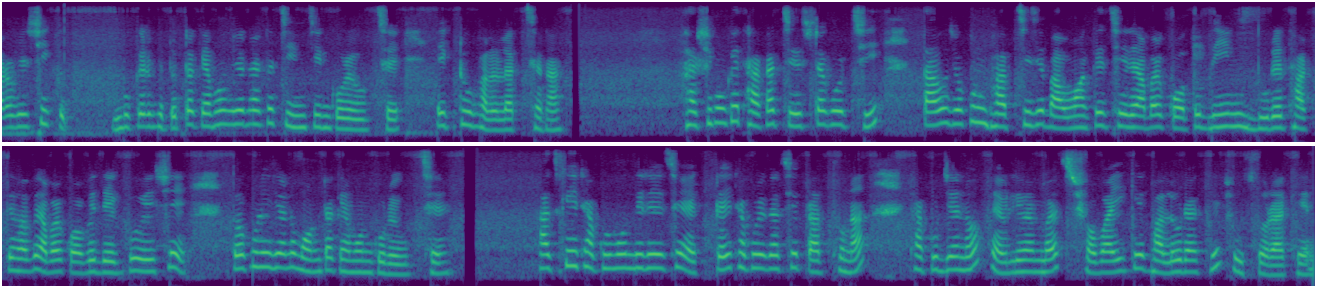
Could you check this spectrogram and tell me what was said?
আরও বেশি বুকের ভেতরটা কেমন যেন একটা চিনচিন করে উঠছে, একটু ভালো লাগছে না। হাসি মুখে থাকার চেষ্টা করছি, তাও যখন ভাবছি যে বাবা মাকে ছেড়ে আবার কতদিন দূরে থাকতে হবে, আবার কবে দেখব এসে, তখনই যেন মনটা কেমন করে উঠছে। আজকে এই ঠাকুর মন্দিরে এসে একটাই ঠাকুরের কাছে প্রার্থনা, ঠাকুর যেন ফ্যামিলি মেম্বার্স সবাইকে ভালো রাখে, সুস্থ রাখেন।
